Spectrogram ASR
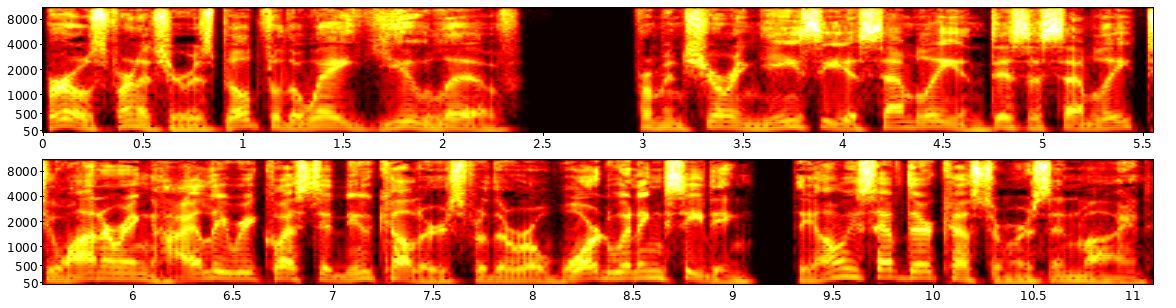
Burroughs Furniture is built for the way you live. From ensuring easy assembly and disassembly to honoring highly requested new colors for their award-winning seating, they always have their customers in mind.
